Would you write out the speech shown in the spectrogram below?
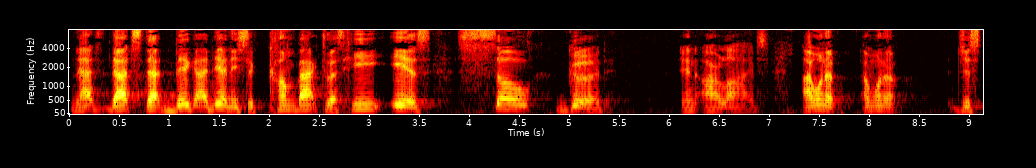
And that's, that's that big idea. Needs to come back to us. He is so good in our lives. I want to I wanna just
